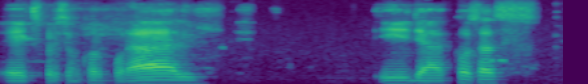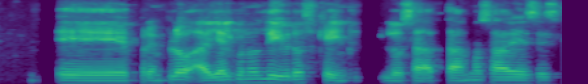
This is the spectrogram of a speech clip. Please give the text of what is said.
expresión corporal y ya cosas, eh, por ejemplo, hay algunos libros que los adaptamos a veces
